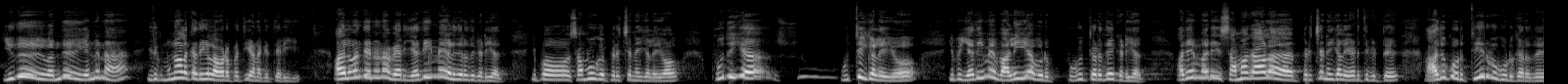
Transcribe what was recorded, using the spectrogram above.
இது வந்து என்னென்னா இதுக்கு முன்னால் கதைகள் அவரை பற்றி எனக்கு தெரியும். அதில் வந்து என்னென்னா வேறு எதையுமே எழுதுறது கிடையாது. இப்போது சமூக பிரச்சனைகளையோ புதிய சு- உத்திகளையோ இப்போ எதையுமே வழியை அவர் புகுத்துறதே கிடையாது. அதே மாதிரி சமகால பிரச்சனைகளை எடுத்துக்கிட்டு அதுக்கு ஒரு தீர்வு கொடுக்கறது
